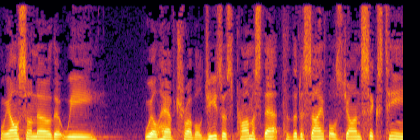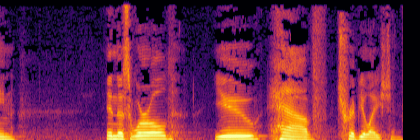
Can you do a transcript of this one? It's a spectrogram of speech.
we also know that we will have trouble. Jesus promised that to the disciples, John 16. In this world, you have tribulation.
